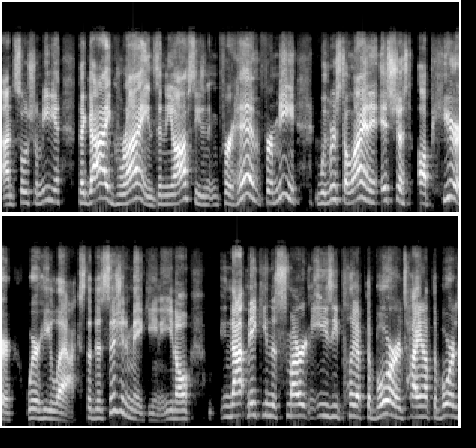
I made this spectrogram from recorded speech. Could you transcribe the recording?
on social media. The guy grinds in the offseason. For him, for me, with Ristolainen, it's just up here where he lacks the decision making, you know, not making the smart and easy play up the boards, high up the boards.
